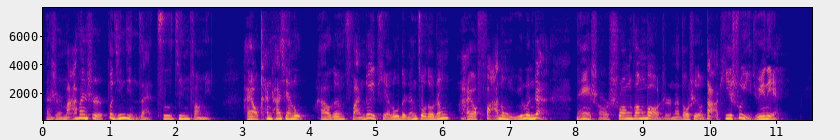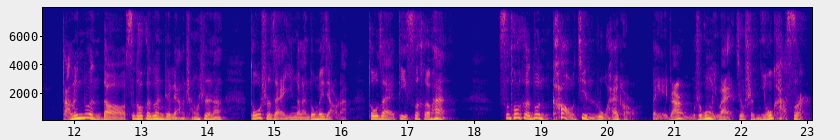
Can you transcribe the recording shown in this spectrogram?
但是麻烦事不仅仅在资金方面，还要勘察线路，还要跟反对铁路的人做斗争，还要发动舆论战。那时候双方报纸那都是有大批水军的。达伦顿到斯托克顿这两个城市呢，都是在英格兰东北角的。都在蒂斯河畔，斯托克顿靠近入海口，北边五十公里外就是纽卡斯尔。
